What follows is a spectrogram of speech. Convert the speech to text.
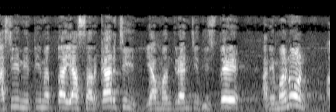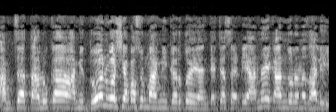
अशी नीतिमत्ता या सरकारची या मंत्र्यांची दिसते. आणि म्हणून आमचा तालुका आम्ही दोन वर्षापासून मागणी करतोय आणि त्याच्यासाठी अनेक आंदोलनं झाली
